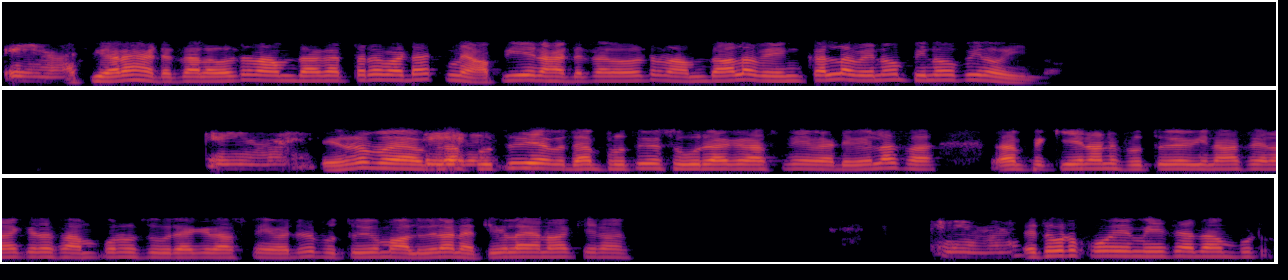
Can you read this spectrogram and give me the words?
එහෙමයි. අපි අර හැඩතල වලට නම් දාගත්තට වැඩක් නෑ. අපි එන හැඩතල වලට නම් දාලා වෙන් කළා වෙනම පිනෝ පිනෝ ඉන්නවා. එහෙමයි. එනකොට පෘථිවිය දැන් පෘථිවිය සූර්යාගේ රශ්මිය වැඩි වෙලා දැන් කියනවානේ පෘථිවිය විනාශ වෙනවා කියලා සම්පූර්ණ සූර්යාගේ රශ්මිය වැඩි වෙලා පෘථිවියම අළු වෙලා නැති වෙලා යනවා කියනවානේ. එහෙමයි. එතකොට කොහේ මේ සදාම් පුටු?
